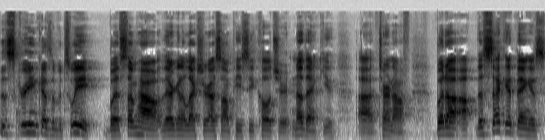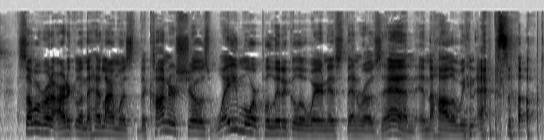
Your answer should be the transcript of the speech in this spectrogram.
the screen because of a tweet, but somehow they're going to lecture us on PC culture. No, thank you. Uh, turn off. But uh, uh, the second thing is someone wrote an article and the headline was The Conners shows way more political awareness than Roseanne in the Halloween episode.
